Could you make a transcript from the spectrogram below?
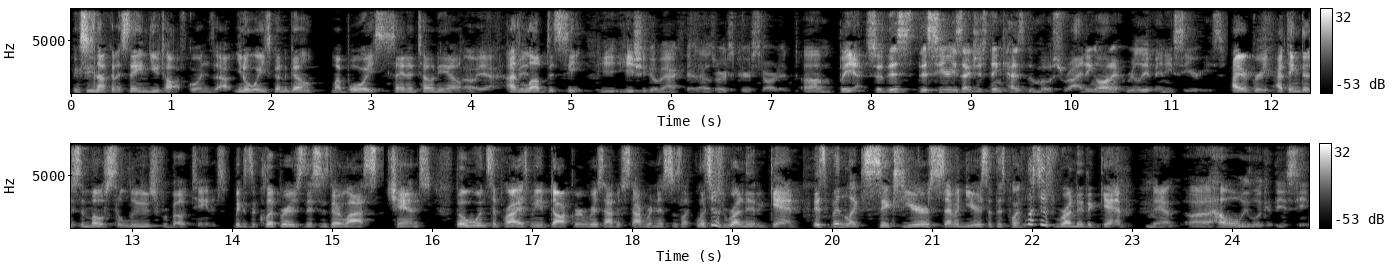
because he's not going to stay in Utah if Gordon's out. You know where he's going to go? My boys, San Antonio. oh yeah, I I'd mean, love to see. he he should go back there. That was where his career started. Um, but yeah, so this this series I just think has the most riding on it, really, of any series. I agree. I think there's the most to lose for both teams because the Clippers, this is their last chance. Though it wouldn't surprise me if Doc Rivers, out of stubbornness, is like, let's just run it again. It's been like six years, seven years at this point. Let's just run it again. Man, uh, how will we look at these teams?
